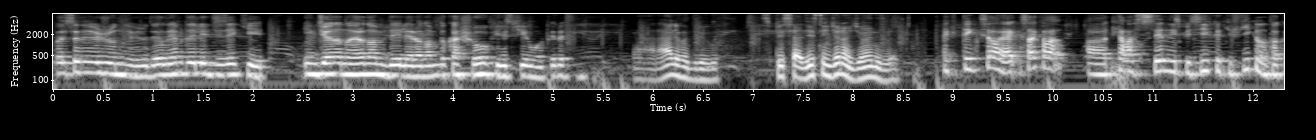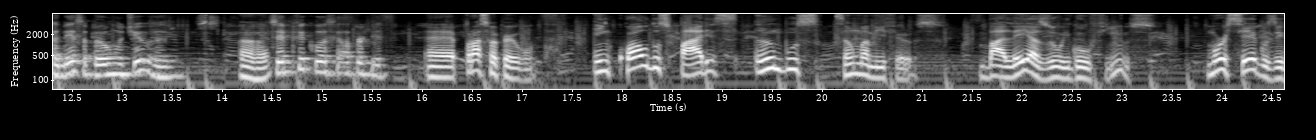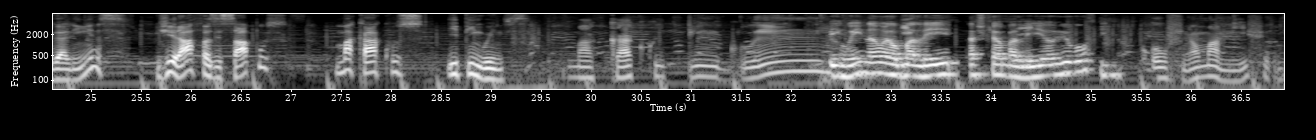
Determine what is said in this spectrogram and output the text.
posicionei o Júnior. Eu lembro dele dizer que Indiana não era o nome dele, era o nome do cachorro que eles tinham, uma coisa assim. Caralho, Rodrigo. Especialista em Indiana Jones, velho. É que tem que, sei lá, é- sabe aquela, aquela cena específica que fica na tua cabeça por algum motivo, velho? Aham. Sempre ficou, sei lá por quê. É, próxima pergunta. Em qual dos pares ambos são mamíferos? Baleia azul e golfinhos? Morcegos e galinhas? Girafas e sapos? Macacos e pinguins? Macaco e pinguim. Pinguim não, é o baleia, acho que é a baleia e o golfinho. O golfinho é um mamífero.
